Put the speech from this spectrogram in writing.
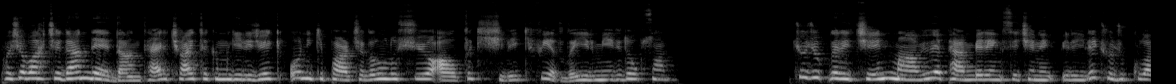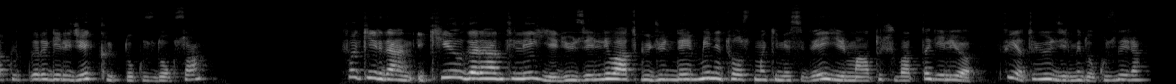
Paşa Bahçe'den de dantel çay takımı gelecek. 12 parçadan oluşuyor. 6 kişilik fiyatı da 27.90. Çocuklar için mavi ve pembe renk seçenekleriyle çocuk kulaklıkları gelecek 49.90. Fakir'den 2 yıl garantili 750 watt gücünde mini tost makinesi de 26 Şubat'ta geliyor. Fiyatı 129 lira.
